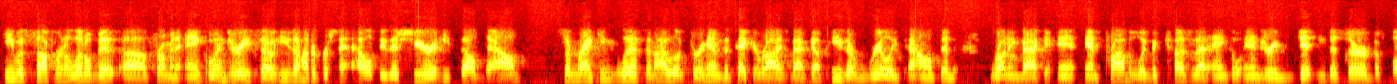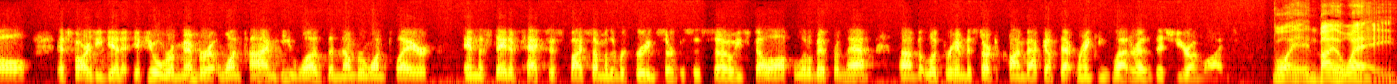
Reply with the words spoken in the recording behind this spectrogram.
he was suffering a little bit uh, from an ankle injury, so he's 100% healthy this year, and he fell down some rankings lists, and I look for him to take a rise back up. He's a really talented running back, and, and probably because of that ankle injury, didn't deserve to fall as far as he did. It. If you'll remember, at one time he was the number one player in the state of Texas by some of the recruiting services. So he's fell off a little bit from that, uh, but look for him to start to climb back up that rankings ladder as this year unwinds. Well, and by the way,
